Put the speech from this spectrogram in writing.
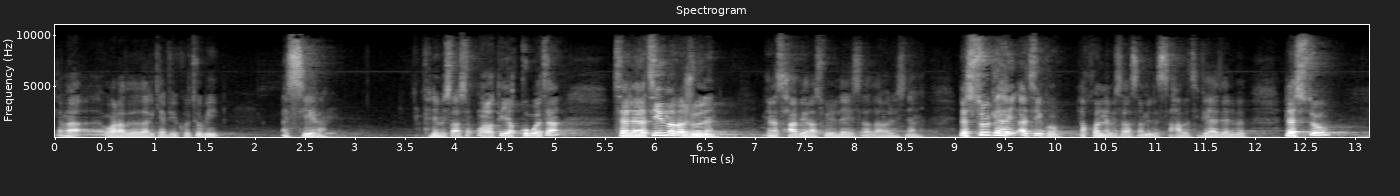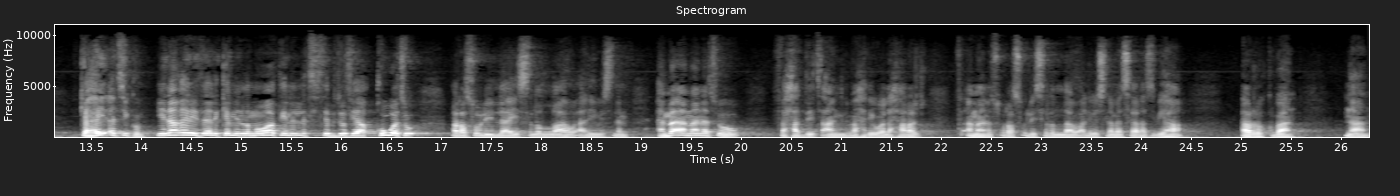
كما ورد ذلك في كتب السيرة. فالنبي صلى الله عليه وسلم أعطي قوة ثلاثين رجلا من أصحاب رسول الله صلى الله عليه وسلم. لست كهيئتكم يقول النبي صلى الله عليه وسلم للصحابة في هذا الباب. لست كهيئتكم إلى غير ذلك من المواطن التي تبدو فيها قوة رسول الله صلى الله عليه وسلم. أما أمانته فحدث عن البحر ولا حرج فأمانة الرسول صلى الله عليه وسلم سارت بها الركبان. نعم.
